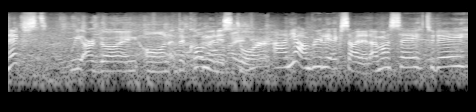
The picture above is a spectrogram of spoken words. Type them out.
next we are going on the communist tour. And yeah, I'm really excited. I must say today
